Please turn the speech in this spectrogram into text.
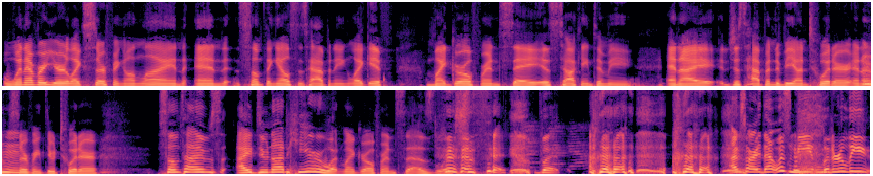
whenever you're like surfing online and something else is happening like if my girlfriend say is talking to me and i just happen to be on twitter and i'm Mhm. surfing through twitter sometimes i do not hear what my girlfriend says let's just say but I'm sorry, that was me literally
